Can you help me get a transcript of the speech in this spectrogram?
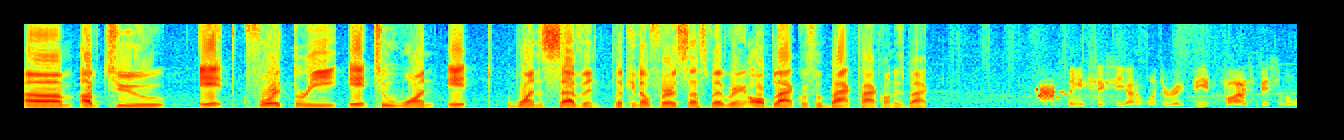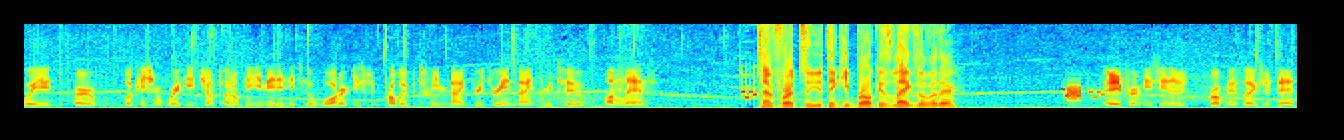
um, up to 843, 821, 817? Looking out for a suspect wearing all black with a backpack on his back. Lincoln 60 out on one direct. Be advised, based on the way or location of where he jumped, I don't think he made it into the water. He's probably between 933 and 932 on land. 10 4. So you think he broke his legs over there? A for him, he's either broken his legs or dead.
